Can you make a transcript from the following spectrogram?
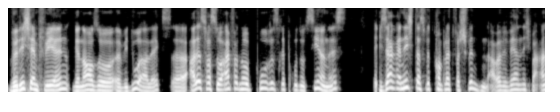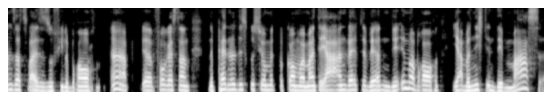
würde ich empfehlen, genauso äh, wie du, Alex, äh, alles, was so einfach nur pures Reproduzieren ist, ich sage nicht, das wird komplett verschwinden, aber wir werden nicht mal ansatzweise so viele brauchen. Ich habe äh, vorgestern eine Panel-Diskussion mitbekommen, wo er meinte, ja, Anwälte werden wir immer brauchen, ja, aber nicht in dem Maße.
